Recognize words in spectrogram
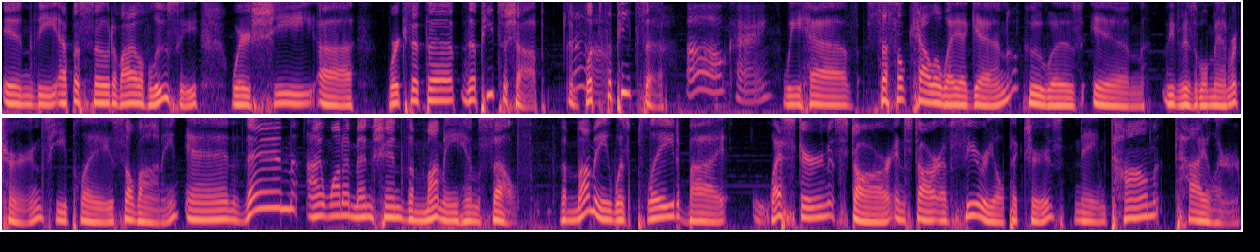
in the episode of I Love Lucy where she uh, works at the, the pizza shop and flips the pizza. Oh, okay. We have Cecil Kellaway again, who was in The Invisible Man Returns. He plays Solvani. And then I want to mention the mummy himself. The mummy was played by Western star and star of serial pictures named Tom Tyler.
